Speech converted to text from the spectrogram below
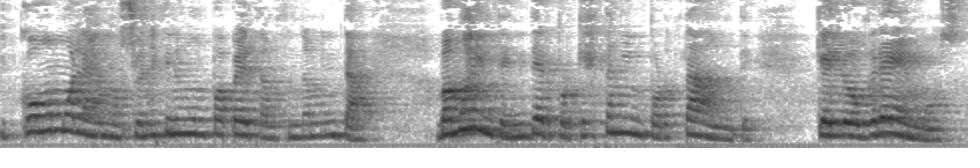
y cómo las emociones tienen un papel tan fundamental, vamos a entender por qué es tan importante que logremos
